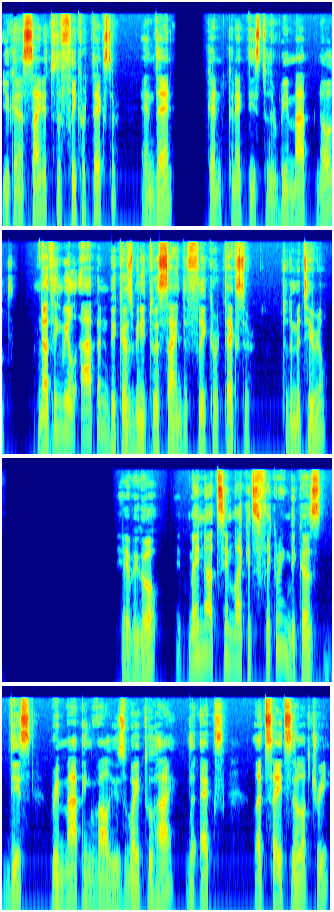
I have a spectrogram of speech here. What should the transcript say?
You can assign it to the flicker texture, and then you can connect this to the remap node. Nothing will happen because we need to assign the flicker texture to the material. Here we go. It may not seem like it's flickering because this remapping value is way too high, the X, let's say it's 0.3,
